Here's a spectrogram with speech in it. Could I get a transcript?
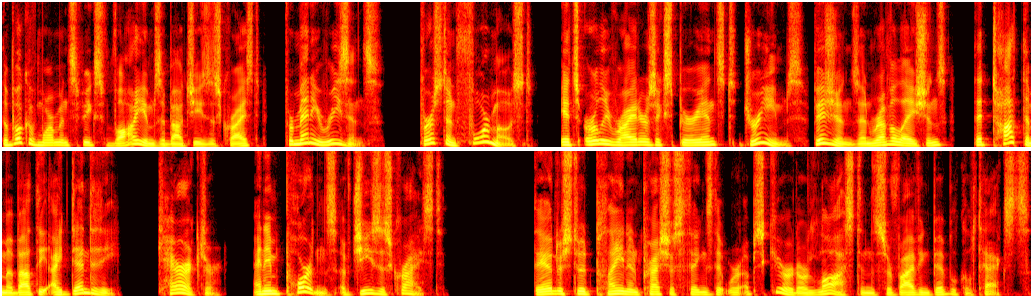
The Book of Mormon speaks volumes about Jesus Christ for many reasons. First and foremost, its early writers experienced dreams, visions, and revelations that taught them about the identity, character, and importance of Jesus Christ. They understood plain and precious things that were obscured or lost in the surviving biblical texts.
